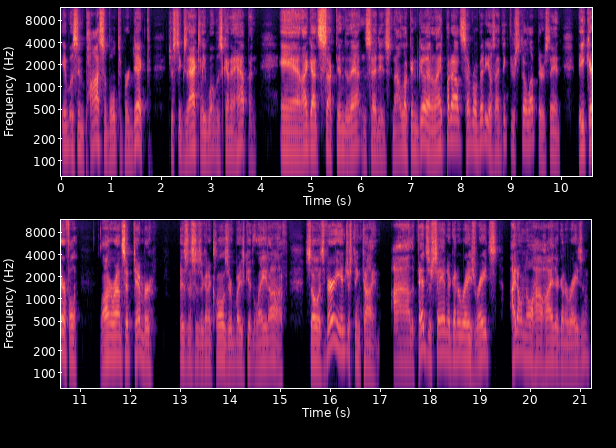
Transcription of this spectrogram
it was impossible to predict just exactly what was going to happen. And I got sucked into that and said, it's not looking good. And I put out several videos. I think they're still up there saying, be careful. Long around September, businesses are going to close. Everybody's getting laid off. So it's very interesting time. Uh, the feds are saying they're going to raise rates. I don't know how high they're going to raise them.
